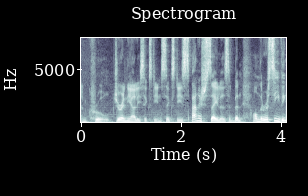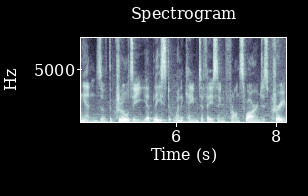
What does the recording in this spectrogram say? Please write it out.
and cruel. During the early 1660s, Spanish sailors had been on the receiving ends of the cruelty, at least when it came to facing Francois and his crew.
